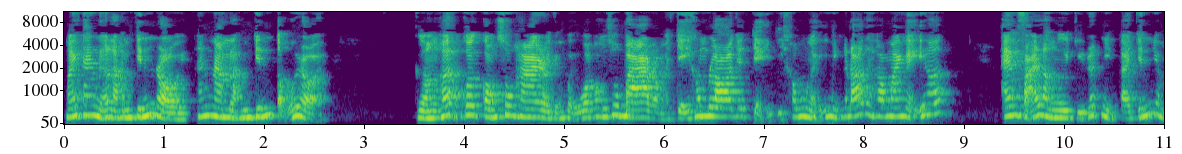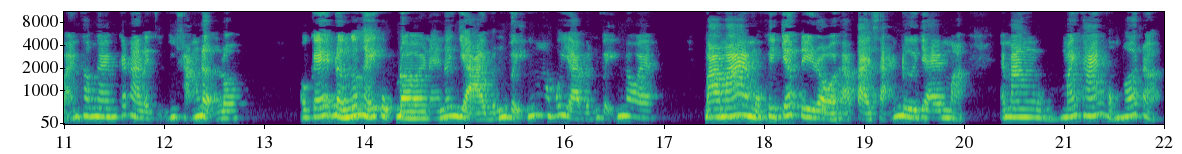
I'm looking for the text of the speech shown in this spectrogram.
mấy tháng nữa là 29 rồi, tháng 5 là 29 tuổi rồi. Gần hết có con số 2 rồi, chuẩn bị qua con số 3 rồi mà chị không lo cho chị chị không nghĩ những cái đó thì không ai nghĩ hết em phải là người chịu trách nhiệm tài chính cho bản thân em, cái này là chị khẳng định luôn. Ok, đừng có nghĩ cuộc đời này nó dài vĩnh viễn không có dài vĩnh viễn đâu em. Ba má em một khi chết đi rồi, hả, tài sản đưa cho em mà, em ăn mấy tháng cũng hết à.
